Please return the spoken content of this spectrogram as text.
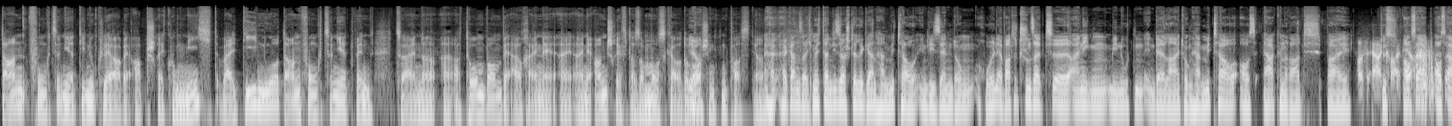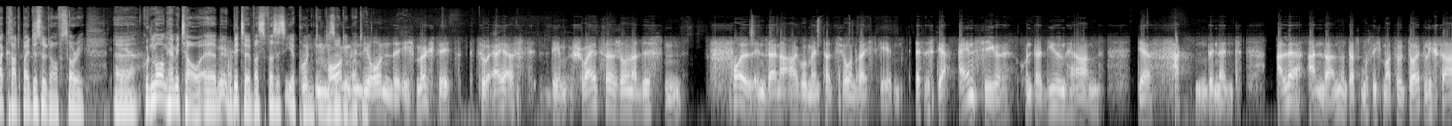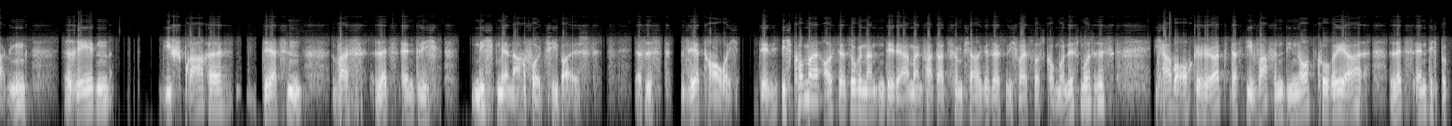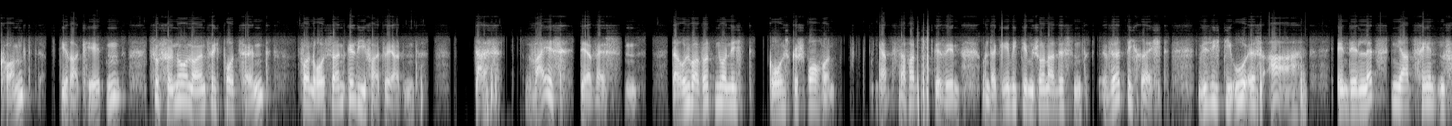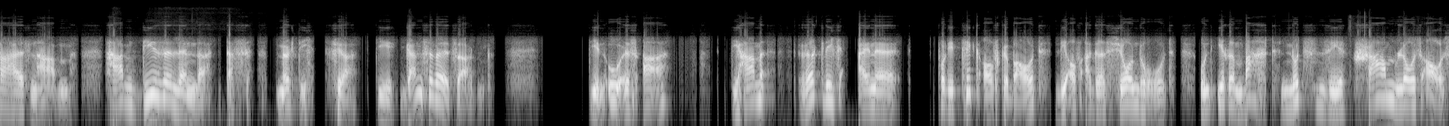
dann funktioniert die nukleare Abschreckung nicht, weil die nur dann funktioniert, wenn zu einer äh, Atombombe auch eine, eine Anschrift, also Moskau oder ja. Washington passt. Ja. Herr, Herr Ganser, ich möchte an dieser Stelle gern Herrn Mittau in die Sendung holen. Er wartet schon seit äh, einigen Minuten in der Leitung. Herr Mittau aus Erkenrath bei aus Erkrath, aus, er aus Erkrath bei Düsseldorf, sorry. Äh, ja. Guten Morgen, Herr Mittau. Äh, bitte, was, was ist Ihr Punkt Guten Morgen in die Runde. Ich möchte zuerst dem Schweizer Journalisten voll in seiner Argumentation recht geben. Es ist der einzige unter diesen Herren, der Fakten benennt. Alle anderen, und das muss ich mal so deutlich sagen, reden die Sprache dessen, was letztendlich nicht mehr nachvollziehbar ist. Das ist sehr traurig. Ich komme aus der sogenannten DDR. Mein Vater hat fünf Jahre gesessen. Ich weiß, was Kommunismus ist. Ich habe auch gehört, dass die Waffen, die Nordkorea letztendlich bekommt, die Raketen, zu 95 Prozent von Russland geliefert werden. Das weiß der Westen. Darüber wird nur nicht groß gesprochen. Ganz davon abgesehen, und da gebe ich dem Journalisten wirklich recht, wie sich die USA in den letzten Jahrzehnten verhalten haben, haben diese Länder, das möchte ich für die ganze Welt sagen, die USA, die haben wirklich eine Politik aufgebaut, die auf Aggression beruht. Und ihre Macht nutzen sie schamlos aus.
